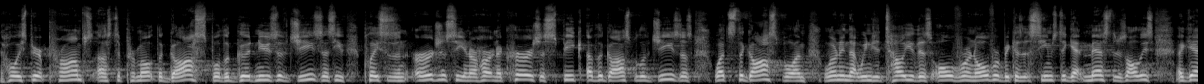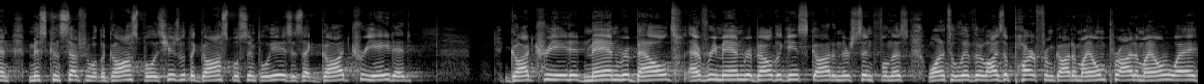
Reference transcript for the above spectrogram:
The Holy Spirit prompts us to promote the gospel, the good news of Jesus. He places an urgency in our heart and a courage to speak of the gospel of Jesus. What's the gospel? I'm learning that we need to tell you this over and over because it seems to get missed. There's all these, again, misconceptions what the gospel is. Here's what the gospel simply is is that God created God created, man rebelled. Every man rebelled against God in their sinfulness, wanted to live their lives apart from God in my own pride, in my own way.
